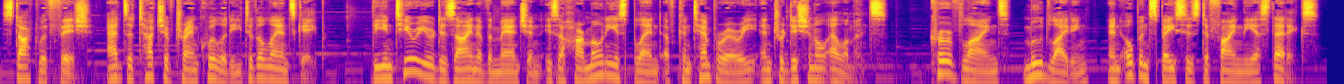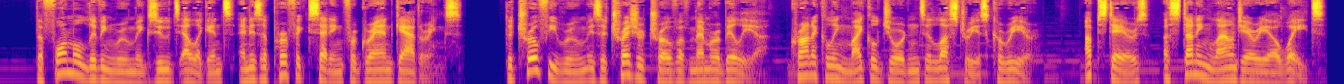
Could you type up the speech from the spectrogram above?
stocked with fish, adds a touch of tranquility to the landscape. The interior design of the mansion is a harmonious blend of contemporary and traditional elements. Curved lines, mood lighting, and open spaces define the aesthetics. The formal living room exudes elegance and is a perfect setting for grand gatherings. The trophy room is a treasure trove of memorabilia, chronicling Michael Jordan's illustrious career. Upstairs, a stunning lounge area awaits,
